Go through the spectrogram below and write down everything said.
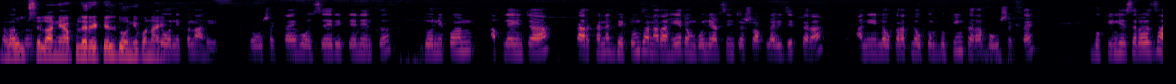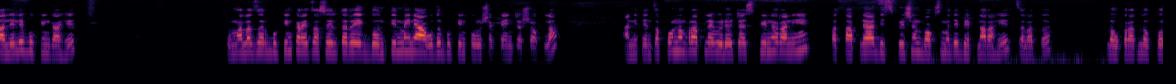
चला तर. होलसेल आणि आपलं रिटेल दोन्ही पण आहे. दोन्ही पण आहे. बघू शकताय होलसेल रिटेल यांचं दोन्ही पण आपल्या यांच्या कारखान्यात भेटून जाणार आहे. रंगोली आर्ट्स यांच्या शॉपला व्हिजिट करा आणि लवकरात लवकर बुकिंग करा. बघू शकताय. बुकिंग हे सर्व झालेले बुकिंग आहेत. तुम्हाला जर बुकिंग करायचं असेल तर एक दोन तीन महिने अगोदर बुकिंग करू शकता यांच्या शॉपला आणि त्यांचा फोन नंबर आपल्या व्हिडिओच्या स्क्रीनवर आणि पत्ता आपल्या डिस्क्रिप्शन बॉक्समध्ये भेटणार आहे. चला तर लवकरात लवकर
